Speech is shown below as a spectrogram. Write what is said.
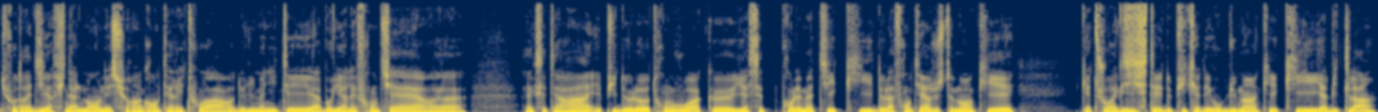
il faudrait dire finalement on est sur un grand territoire de l'humanité, abolir les frontières, euh, etc. Et puis de l'autre, on voit qu'il y a cette problématique qui, de la frontière justement qui est qui a toujours existé depuis qu'il y a des groupes d'humains, qui est qui habite là,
